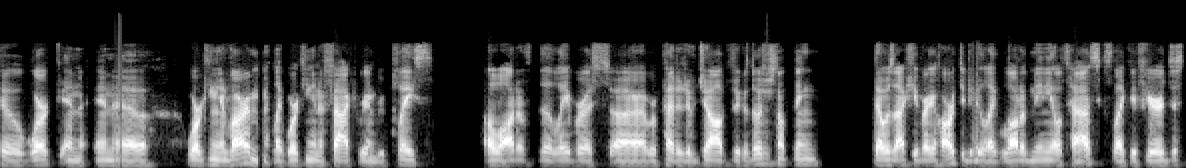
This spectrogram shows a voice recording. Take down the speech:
to work in in a working environment, like working in a factory, and replace a lot of the laborious, uh, repetitive jobs, because those are something that was actually very hard to do, like a lot of menial tasks. Like if you're just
